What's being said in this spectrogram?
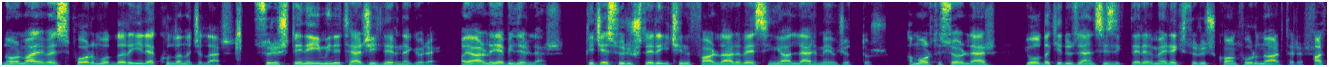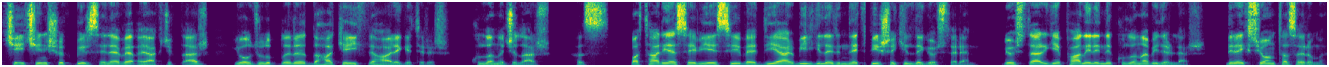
normal ve spor modları ile kullanıcılar, sürüş deneyimini tercihlerine göre ayarlayabilirler. Gece sürüşleri için farlar ve sinyaller mevcuttur. Amortisörler, yoldaki düzensizliklere emerek sürüş konforunu artırır. Hatçı için şık bir sele ve ayakçıklar, yolculukları daha keyifli hale getirir. Kullanıcılar, hız, batarya seviyesi ve diğer bilgileri net bir şekilde gösteren gösterge panelini kullanabilirler. Direksiyon tasarımı,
